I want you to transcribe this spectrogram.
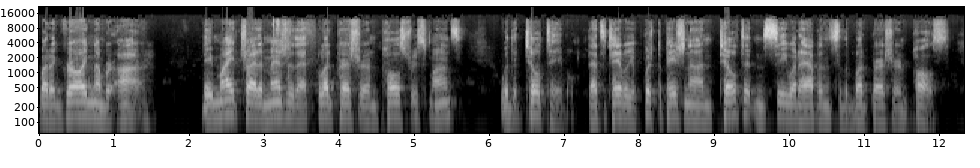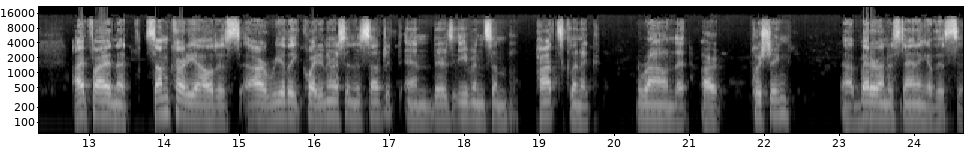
but a growing number are. They might try to measure that blood pressure and pulse response with a tilt table. That's a table you push the patient on, tilt it, and see what happens to the blood pressure and pulse. I find that some cardiologists are really quite interested in this subject, and there's even some POTS clinic around that are pushing a better understanding of this uh,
